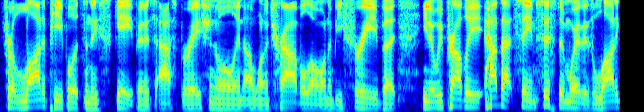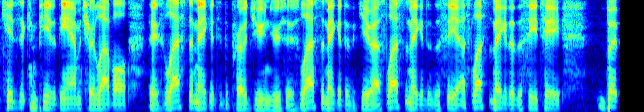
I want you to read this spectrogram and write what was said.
for a lot of people, it's an escape and it's aspirational and I want to travel, I want to be free. But, you know, we probably have that same system where there's a lot of kids that compete at the amateur level. There's less that make it to the pro juniors. There's less that make it to the QS, less that make it to the CS, less that make it to the CT. But,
